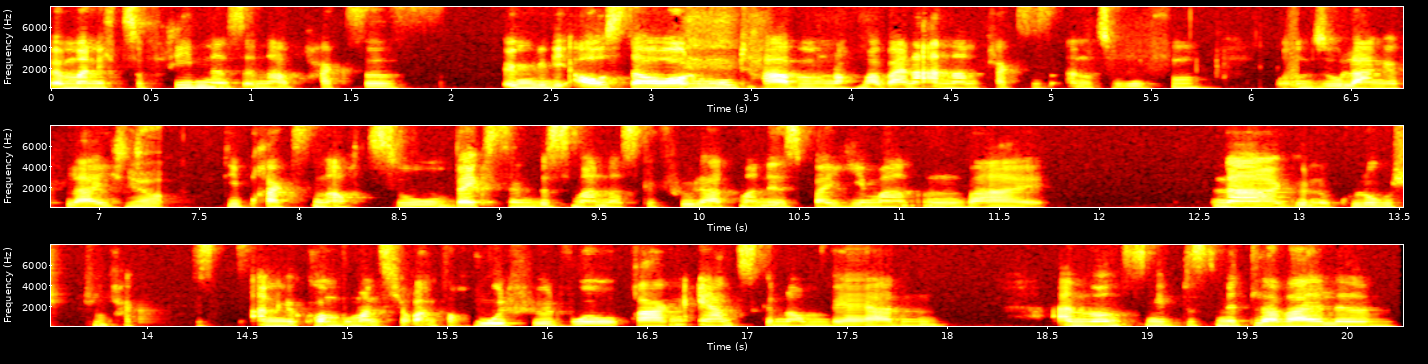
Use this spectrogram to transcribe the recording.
wenn man nicht zufrieden ist in der Praxis, irgendwie die Ausdauer und Mut haben, nochmal bei einer anderen Praxis anzurufen und so lange vielleicht ja. die Praxen auch zu wechseln, bis man das Gefühl hat, man ist bei jemandem bei einer gynäkologischen Praxis angekommen, wo man sich auch einfach wohlfühlt, wo Fragen ernst genommen werden. Ansonsten gibt es mittlerweile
